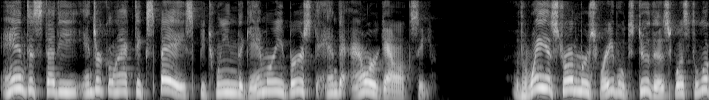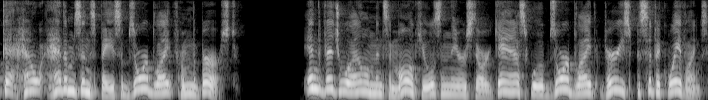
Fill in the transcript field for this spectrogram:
and to study intergalactic space between the gamma ray burst and our galaxy. The way astronomers were able to do this was to look at how atoms in space absorb light from the burst. Individual elements and molecules in the interstellar gas will absorb light at very specific wavelengths,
